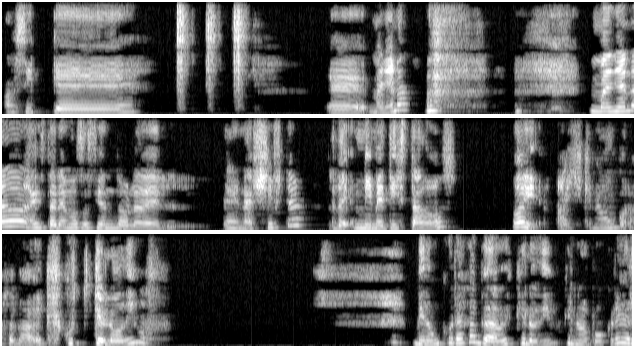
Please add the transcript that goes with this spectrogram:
Así que... eh, ¿Mañana? Mañana estaremos haciendo lo del eh, Shifter, de Mimetista 2. Ay, ay, es que me da un coraje cada vez que, lo digo. Me da un coraje cada vez que lo digo, que no lo puedo creer.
